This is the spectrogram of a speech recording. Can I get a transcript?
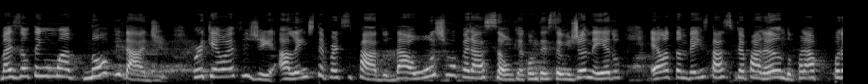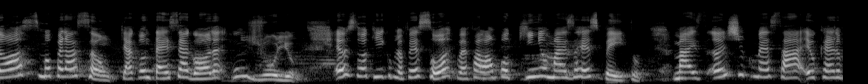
Mas eu tenho uma novidade, porque a UFG, além de ter participado da última operação que aconteceu em janeiro, ela também está se preparando para a próxima operação, que acontece agora em julho. Eu estou aqui com o professor, que vai falar um pouquinho mais a respeito. Mas antes de começar, eu quero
